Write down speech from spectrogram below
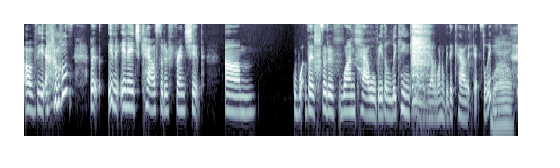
of the animals, but in, in each cow sort of friendship, um, the sort of one cow will be the licking cow and the other one will be the cow that gets licked. wow.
